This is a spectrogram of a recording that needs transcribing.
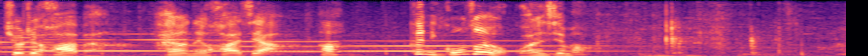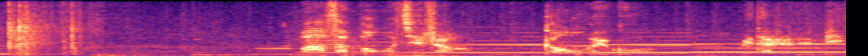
就这画板，还有那画架啊，跟你工作有关系吗？麻烦帮我结账，刚回国，没带人民币。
